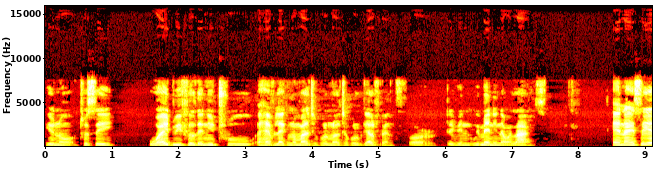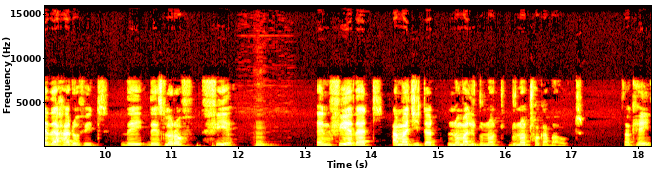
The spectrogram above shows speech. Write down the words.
you know, to say why do we feel the need to have like you know, multiple multiple girlfriends or even women in our lives? And I say at the heart of it, they, there's a lot of fear, hmm. and fear that Amajita normally do not do not talk about. Okay,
